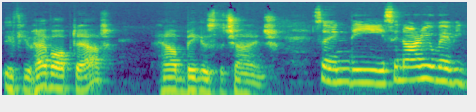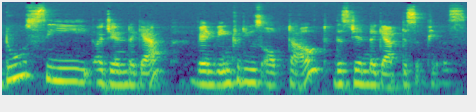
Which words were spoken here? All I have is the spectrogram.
If you have opt out, how big is the change? So in the scenario where we do see a gender gap, when we introduce opt out, this gender gap disappears.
